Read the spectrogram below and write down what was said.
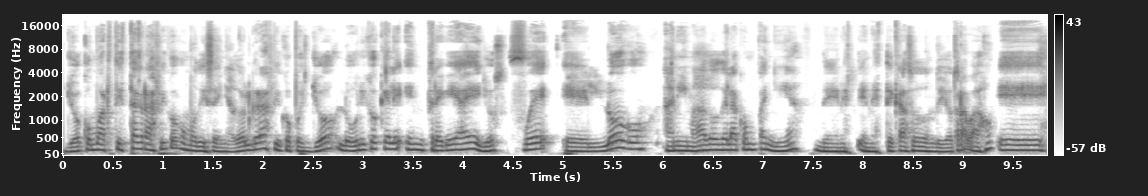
Yo como artista gráfico, como diseñador gráfico, pues yo lo único que le entregué a ellos fue el logo animado de la compañía, de, en este caso donde yo trabajo. Eh,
